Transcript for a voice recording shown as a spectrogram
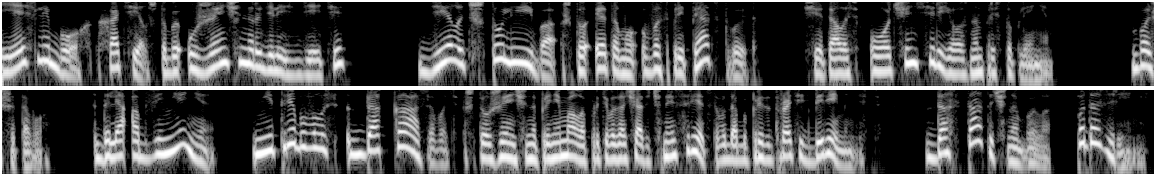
Если Бог хотел, чтобы у женщины родились дети, делать что-либо, что этому воспрепятствует, считалось очень серьезным преступлением. Больше того, для обвинения не требовалось доказывать, что женщина принимала противозачаточные средства, дабы предотвратить беременность. Достаточно было подозрений.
